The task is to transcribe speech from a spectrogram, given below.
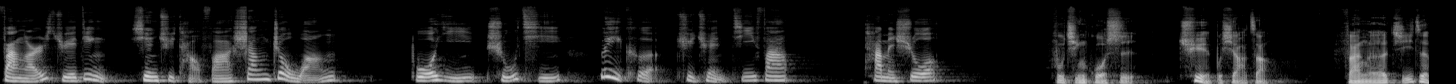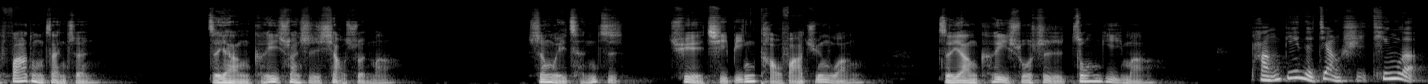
反而决定先去讨伐商纣王。伯夷、叔齐立刻去劝姬发，他们说：“父亲过世，却不下葬，反而急着发动战争，这样可以算是孝顺吗？身为臣子，却起兵讨伐君王，这样可以说是忠义吗？”旁边的将士听了。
